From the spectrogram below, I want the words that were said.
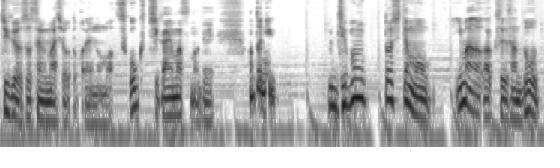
授業を進めましょうとかいうのもすごく違いますので、本当に自分としても今の学生さんどうって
